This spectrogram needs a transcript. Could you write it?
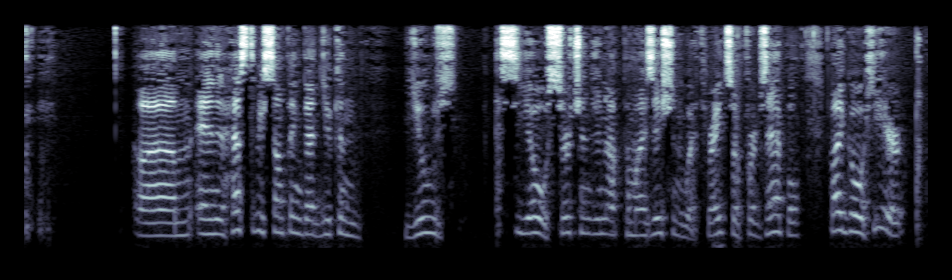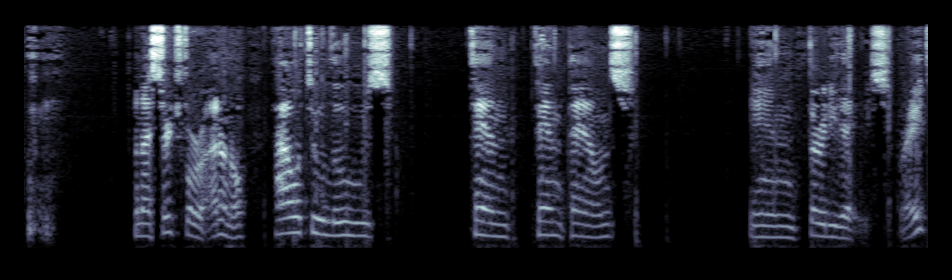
um, and it has to be something that you can use SEO search engine optimization with right? So for example if I go here and I search for I don't know how to lose 10 10 pounds in 30 days right?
